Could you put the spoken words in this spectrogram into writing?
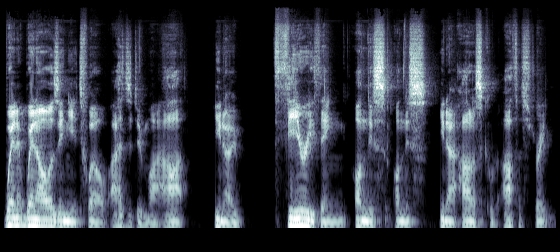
when when I was in year twelve, I had to do my art, you know, theory thing on this on this you know artist called Arthur Streeton,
